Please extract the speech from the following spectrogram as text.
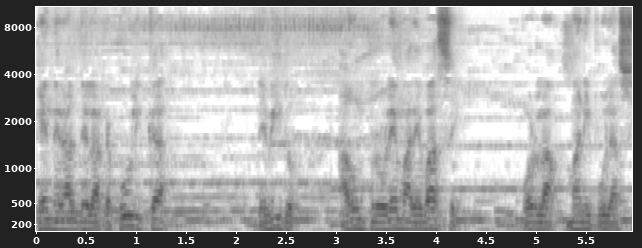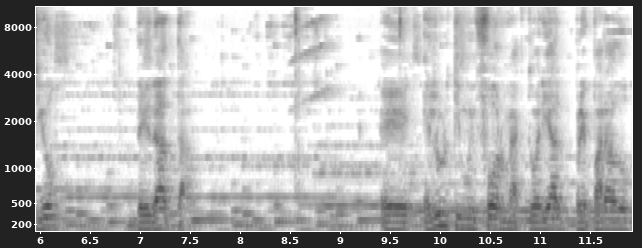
General de la República debido a un problema de base por la manipulación de data. Eh, el último informe actuarial preparado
